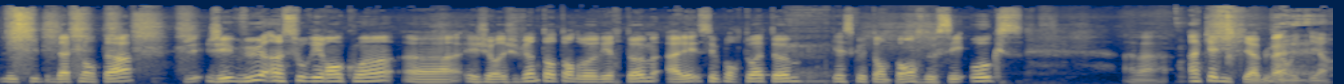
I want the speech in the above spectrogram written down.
l'équipe d'Atlanta. J'ai- vu un sourire en coin euh, et je, je viens de t'entendre rire, Tom. Allez, c'est pour toi, Tom. Qu'est-ce que t'en penses de ces Hawks euh, inqualifiables, j'ai Bah, envie de dire?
